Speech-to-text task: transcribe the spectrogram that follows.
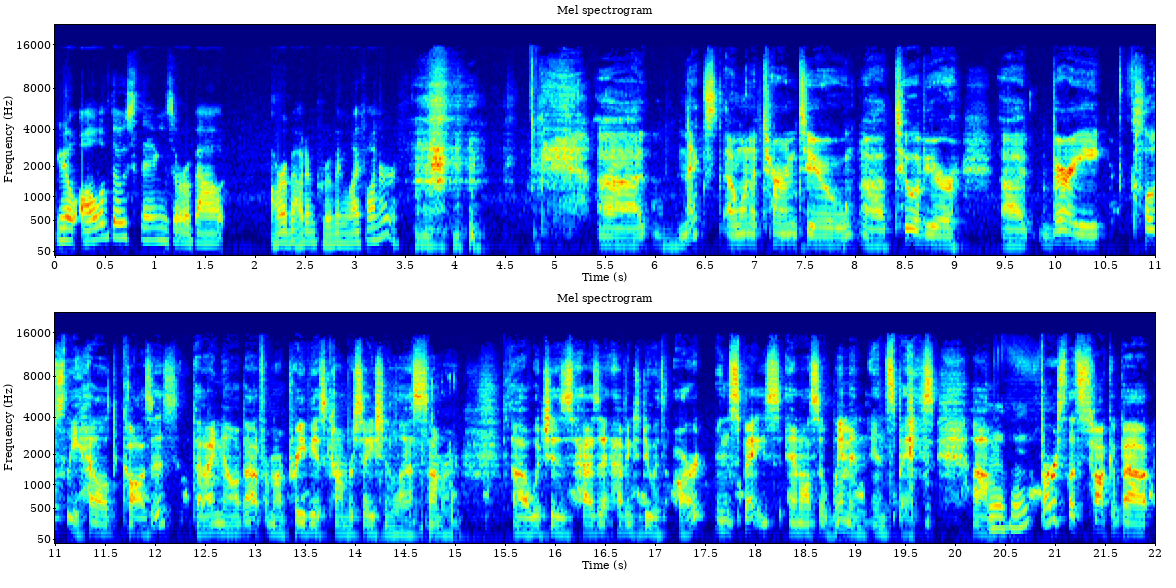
You know, all of those things are about are about improving life on Earth. uh, next, I want to turn to uh, two of your uh, very closely held causes that I know about from our previous conversation last summer uh, which is has it having to do with art in space and also women in space. Um, mm-hmm. First, let's talk about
